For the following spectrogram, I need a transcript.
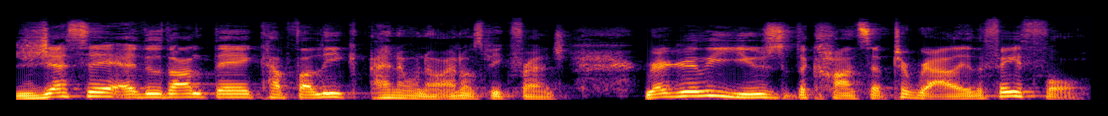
Jesse Étudiante Catholique, I don't know, I don't speak French, regularly used the concept to rally the faithful.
